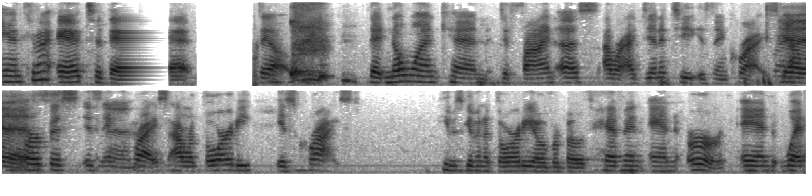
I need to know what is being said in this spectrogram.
and can I add to that that, that no one can define us. Our identity is in Christ. Yes. Our purpose is Amen. in Christ. Our authority is Christ. He was given authority over both heaven and earth. And what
